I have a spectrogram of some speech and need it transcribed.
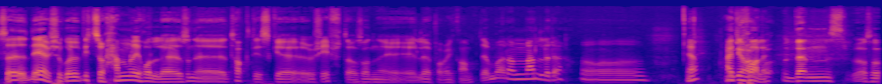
Så det er jo ikke vits å hemmeligholde sånne taktiske skifter og sånn i løpet av en kamp. Det er bare å melde det. Og ja, helt de ufarlig. den altså,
